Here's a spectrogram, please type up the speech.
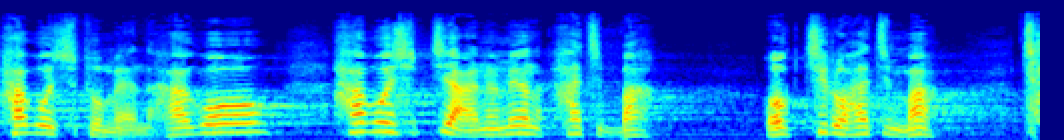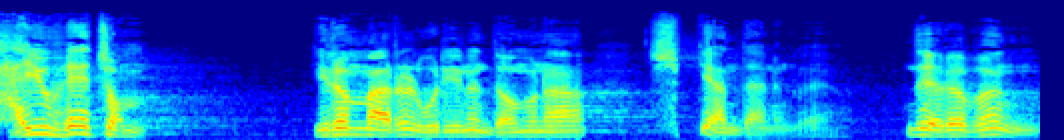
하고 싶으면 하고 하고 싶지 않으면 하지 마. 억지로 하지 마. 자유해 좀. 이런 말을 우리는 너무나 쉽게 한다는 거예요. 근데 여러분,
